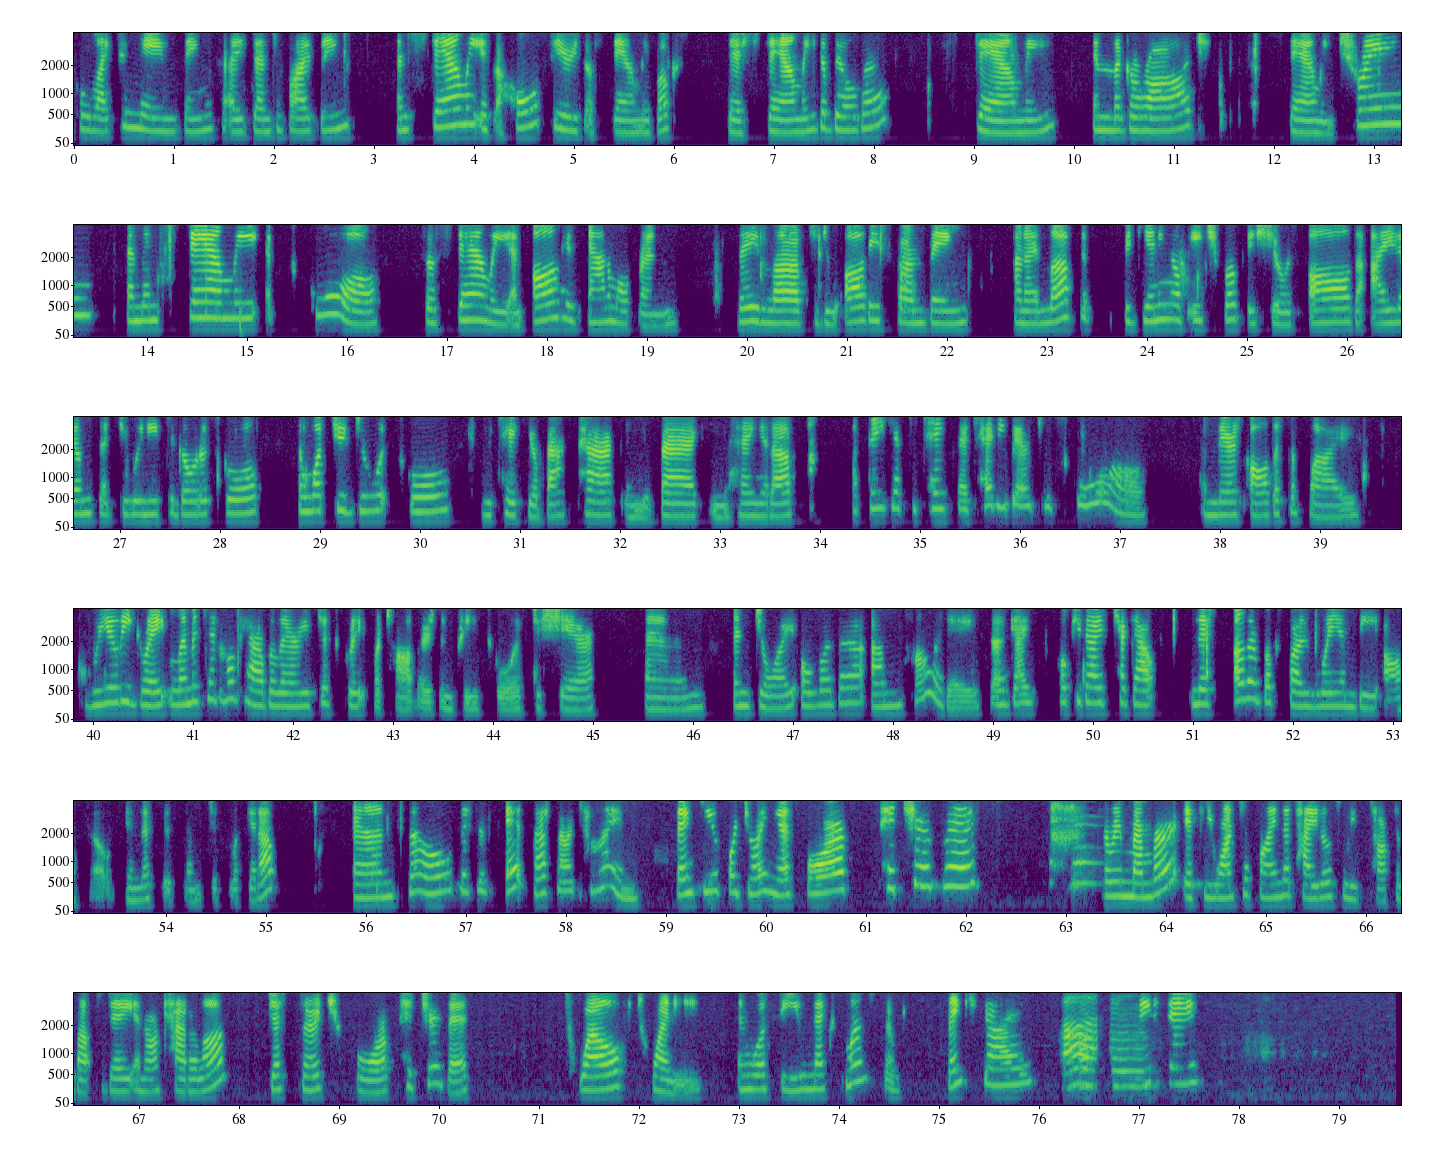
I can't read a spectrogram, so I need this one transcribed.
who like to name things, identify things. And Stanley is a whole series of Stanley books. There's Stanley the Builder, Stanley in the Garage, Stanley Train, and then Stanley at school. So Stanley and all his animal friends, they love to do all these fun things. And I love the beginning of each book. It shows all the items that you would need to go to school and what you do at school. You take your backpack and your bags and you hang it up, but they get to take their teddy bear to school. And there's all the supplies. Really great, limited vocabulary, just great for toddlers and preschoolers to share and enjoy over the um, holidays. So guys, hope you guys check out there's other books by William Bee also in this system. Just look it up. And so this is it. That's our time. Thank you for joining us for Picture This. So remember, if you want to find the titles we've talked about today in our catalog, just search for Picture This 1220. And we'll see you next month. So thank you guys. Bye. Stay safe.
